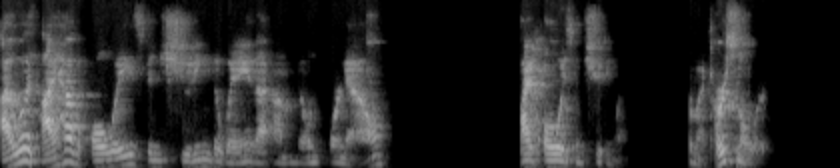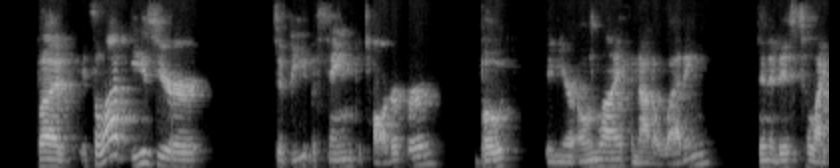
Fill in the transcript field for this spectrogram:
I was I have always been shooting the way that I'm known for now. I've always been shooting like for my personal work. But it's a lot easier to be the same photographer, both in your own life and at a wedding, than it is to like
